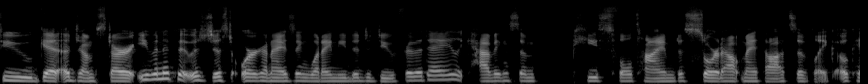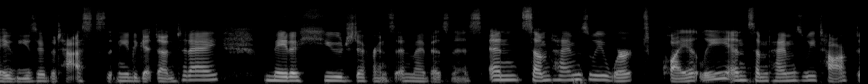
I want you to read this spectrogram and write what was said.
to get a jump start, even if it was just organizing what I needed to do for the day, like having some peaceful time to sort out my thoughts of like okay these are the tasks that need to get done today made a huge difference in my business and sometimes we worked quietly and sometimes we talked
